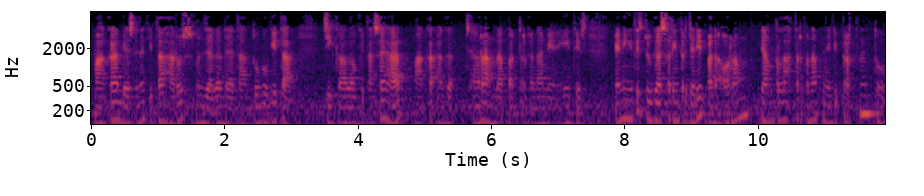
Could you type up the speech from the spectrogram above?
maka biasanya kita harus menjaga daya tahan tubuh kita. Jikalau kita sehat, maka agak jarang dapat terkena meningitis. Meningitis juga sering terjadi pada orang yang telah terkena penyakit tertentu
